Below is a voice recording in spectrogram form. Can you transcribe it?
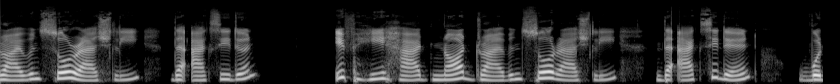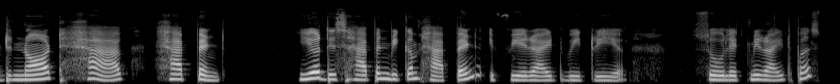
driven so rashly the accident if he had not driven so rashly the accident would not have happened here this happen become happened if we write v3 here so let me write first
